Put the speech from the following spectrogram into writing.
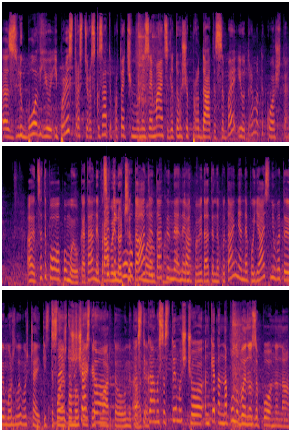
е, з любов'ю і пристрастю розказати про те, чим вони займаються для того, щоб продати себе і отримати кошти. Це типова помилка, та неправильно читати, помилка. так не не так. відповідати на питання, не пояснювати, можливо, ще якісь типові Знаєш, помилки, яких варто уникати. Стикаємося з тим, що анкета наполовину заповнена,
